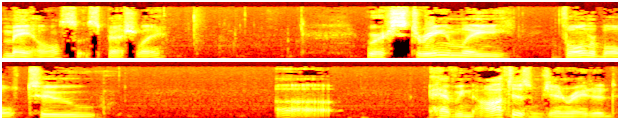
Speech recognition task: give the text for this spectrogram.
males, especially, were extremely vulnerable to uh, having autism generated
